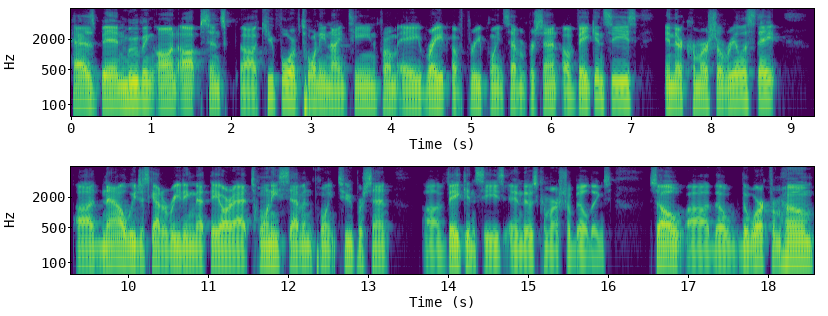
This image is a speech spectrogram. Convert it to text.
has been moving on up since uh, Q4 of 2019 from a rate of 3.7% of vacancies in their commercial real estate. Uh, now we just got a reading that they are at 27.2% uh, vacancies in those commercial buildings. So uh, the the work from home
